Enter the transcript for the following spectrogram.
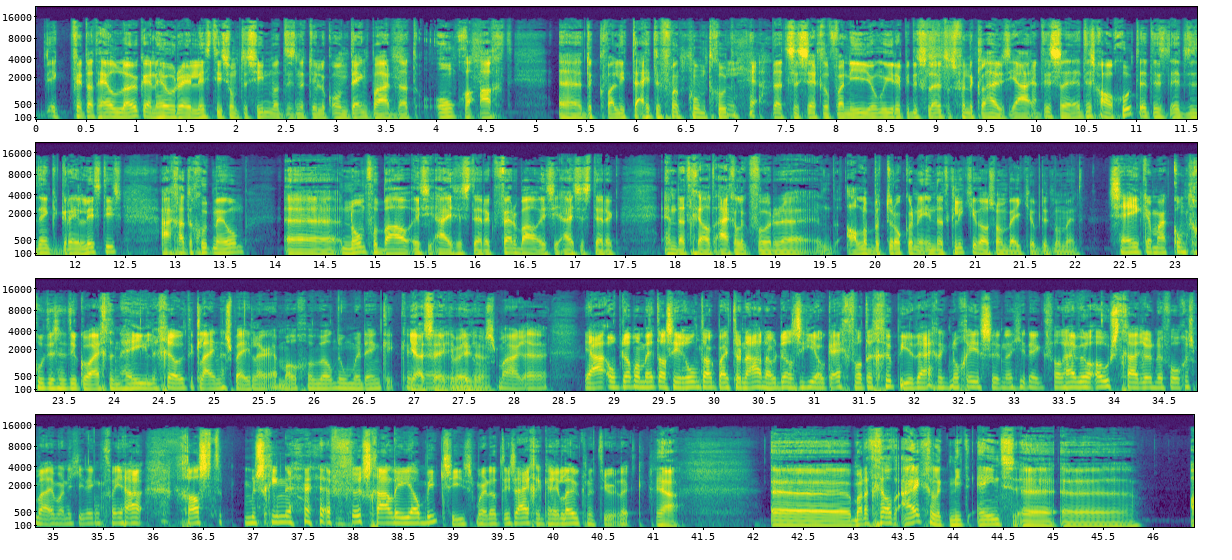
ik vind dat heel leuk en heel realistisch om te zien. Want het is natuurlijk ondenkbaar dat ongeacht eh, de kwaliteiten van Komt Goed... Ja. dat ze zeggen van hier jongen, hier heb je de sleutels van de kluis. Ja, Het, is, het is gewoon goed. Het is, het is denk ik realistisch. Hij gaat er goed mee om. Eh non-verbaal is hij ijzersterk. Verbaal is hij ijzersterk. En dat geldt eigenlijk voor alle betrokkenen in dat klikje wel zo'n beetje op dit moment. Zeker, maar Komt Goed is natuurlijk wel echt een hele grote kleine speler. En mogen we wel noemen, denk ik. Ja, eh, zeker weten. Maar eh, ja, op dat moment als hij rondhangt bij Tornado... dan zie je ook echt wat een guppie het eigenlijk nog is. En dat je denkt van, hij wil Oost gaan runnen volgens mij. Maar dat je denkt van, ja, gast, misschien even terugschalen in je ambities. Maar dat is eigenlijk heel leuk natuurlijk. Ja. Eh, maar dat geldt eigenlijk niet eens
